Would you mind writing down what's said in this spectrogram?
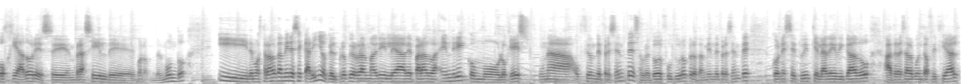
ojeadores en Brasil de, bueno, del mundo y demostrando también ese cariño que el propio Real Madrid le ha deparado a Hendrik como lo que es una opción de presente, sobre todo de futuro, pero también de presente, con ese tuit que le ha dedicado a través de la cuenta oficial,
